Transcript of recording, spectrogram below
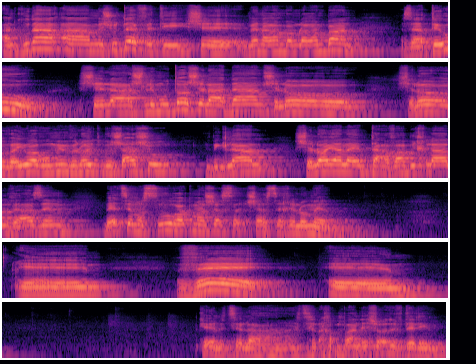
הנקודה המשותפת היא שבין הרמב"ם לרמב"ן זה התיאור של השלמותו של האדם שלא, שלא והיו ערומים ולא התבוששו בגלל שלא היה להם תאווה בכלל ואז הם בעצם עשו רק מה שהשכל אומר. ו... כן, אצל, ה, אצל הרמב"ן יש עוד הבדלים.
